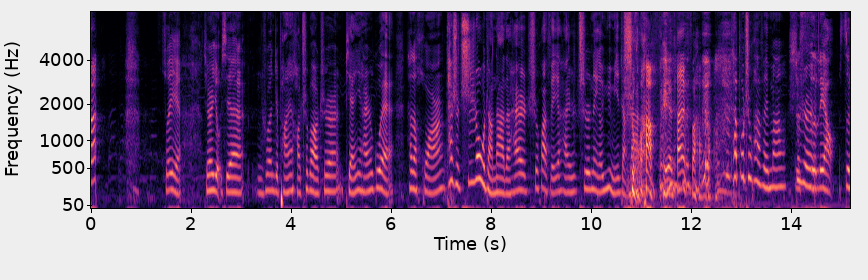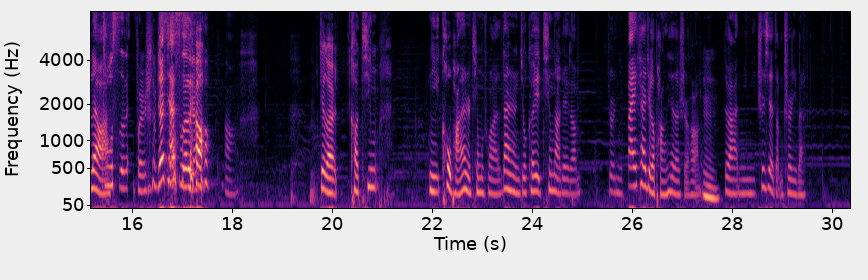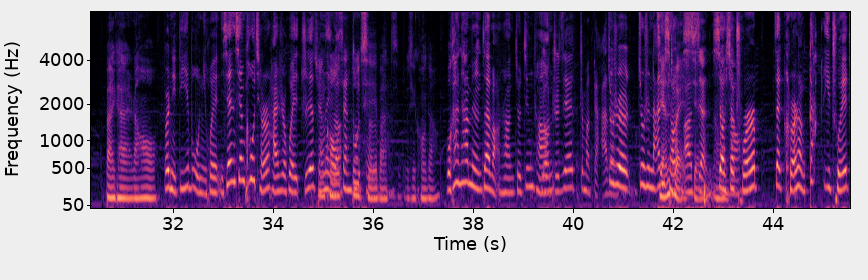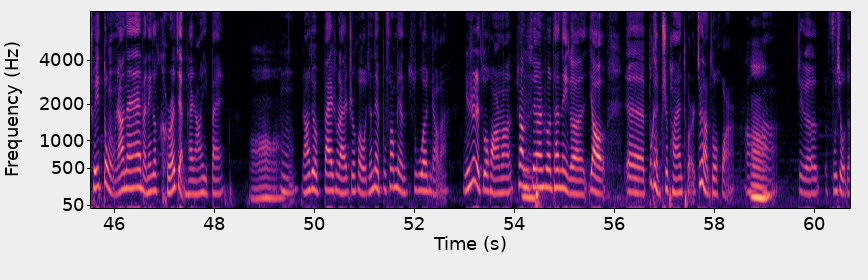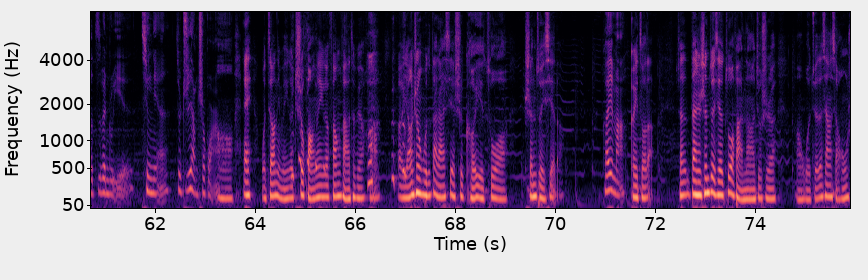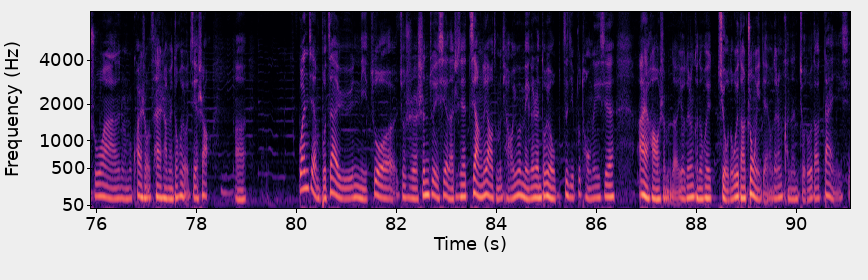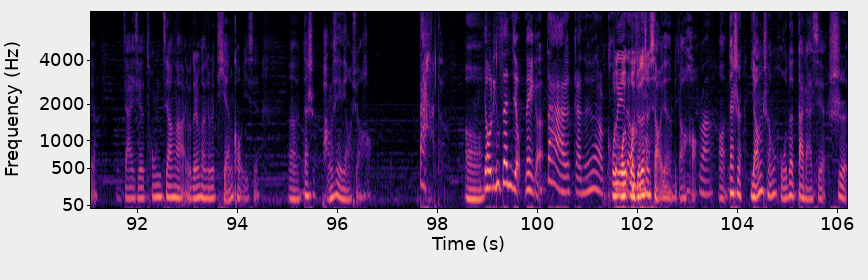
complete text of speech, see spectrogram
所以其实有些你说你这螃蟹好吃不好吃，便宜还是贵？它的黄儿，它是吃肉长大的，还是吃化肥，还是吃那个玉米长吃大的？化肥也太惨了。它不吃化肥吗？就饲是料，饲料啊，猪饲料不是别加饲料，啊，这个靠听，你扣螃蟹是听不出来的，但是你就可以听到这个，就是你掰开这个螃蟹的时候，嗯，对吧？你你吃蟹怎么吃？一般掰开，然后不是你第一步你会你先先抠脐儿，还是会直接从那个？先肚脐，把肚脐抠掉，我看他们在网上就经有常直接这么嘎的，就是就是拿那小啊剪剪小嗯小锤儿在壳上嘎一锤锤动，然后奶奶把那个壳剪开，然后一掰。哦，嗯，然后就掰出来之后，我觉得那不方便嘬，你知道吧？你是得嘬黄吗？上次嗯飞帆说他那个要，呃，不肯吃螃蟹腿儿，就想嘬黄、嗯嗯啊。这个腐朽的资本主义青年就只想吃黄。哦，哎，我教你们一个吃黄的一个方法，特别好。呃，阳澄湖的大闸蟹是可以做深醉蟹的，可以吗？可以做的。但但是深醉蟹的做法呢，就是，嗯、我觉得像小红书啊那种什么快手菜上面都会有介绍。呃，关键不在于你做就是深醉蟹的这些酱料怎么调，因为每个人都有自己不同的一些爱好什么的。有的人可能会酒的味道重一点，有的人可能酒的味道淡一些，加一些葱姜啊，有的人可能就是甜口一些。嗯、但是螃蟹一定要选好。大的嗯、幺零三九那个大感觉有点我亏的我我觉得是小一点的比较好是吧？啊。但是阳澄湖的大闸蟹是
